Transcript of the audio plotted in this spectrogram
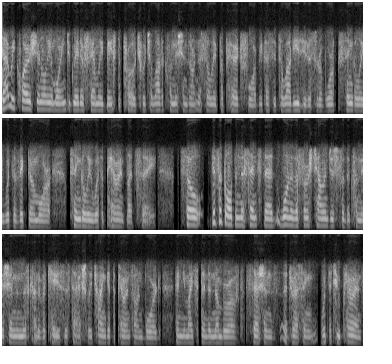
That requires generally a more integrative family based approach, which a lot of clinicians aren't necessarily prepared for because it's a lot easier to sort of work singly with the victim or singly with a parent, let's say. So difficult in the sense that one of the first challenges for the clinician in this kind of a case is to actually try and get the parents on board. And you might spend a number of sessions addressing with the two parents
